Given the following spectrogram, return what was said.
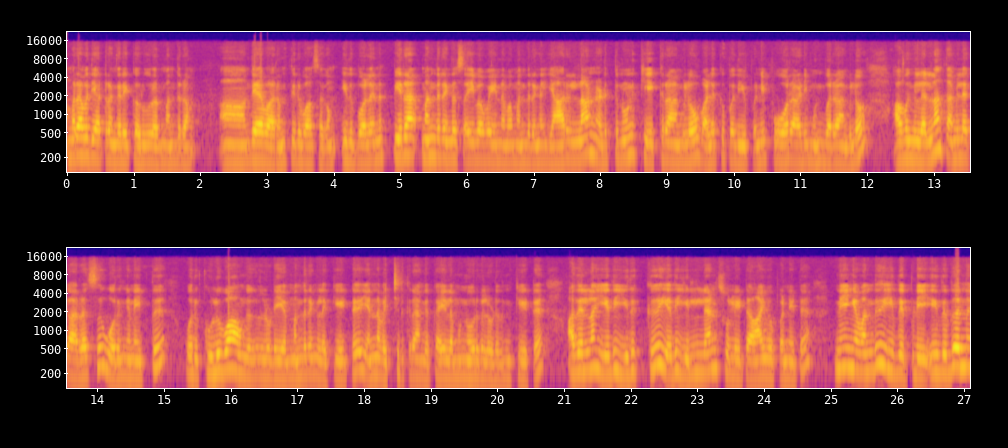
அமராவதி ஆற்றங்கரை கரூரர் மந்திரம் தேவாரம் திருவாசகம் இது போலன்னு பிற மந்திரங்கள் சைவ வைணவ மந்திரங்கள் யாரெல்லாம் நடத்தணும்னு கேட்குறாங்களோ வழக்கு பதிவு பண்ணி போராடி முன் வராங்களோ அவங்களெல்லாம் தமிழக அரசு ஒருங்கிணைத்து ஒரு குழுவாக அவங்களுடைய மந்திரங்களை கேட்டு என்ன வச்சிருக்கிறாங்க கையில் முன்னோர்களோடதுன்னு கேட்டு அதெல்லாம் எது இருக்குது எது இல்லைன்னு சொல்லிட்டு ஆய்வு பண்ணிவிட்டு நீங்கள் வந்து இது இப்படி இது இதுன்னு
